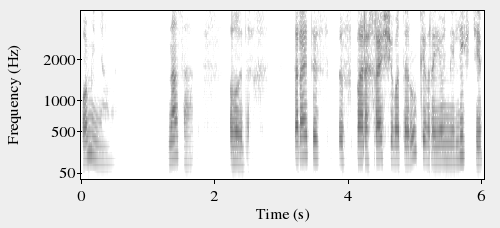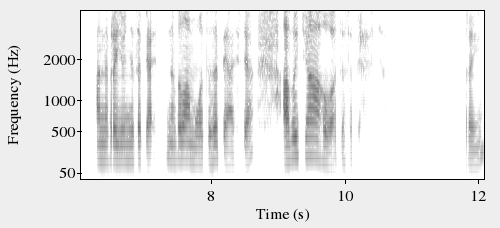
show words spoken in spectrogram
Поміняли. Назад. Видих. Старайтесь перехрещувати руки в районі ліктів, а не в районі зап'ястя. Не виламувати зап'ястя, а витягувати зап'ястя. Три.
